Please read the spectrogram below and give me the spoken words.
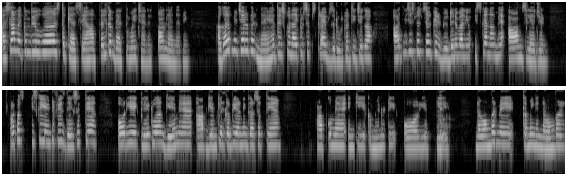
अस्सलाम व्यूवर्स तो कैसे हैं आप? Welcome back to my channel online learning अगर आप मेरे चैनल पर नए हैं तो इसको लाइक और सब्सक्राइब ज़रूर कर दीजिएगा। आज मैं जिस वेबसाइट का रिव्यू देने वाली हूँ, इसका नाम है आर्म्स लेजेंड आप बस इसका ये इंटरफेस देख सकते हैं, और ये एक प्ले टू अर्न गेम है। आप गेम खेल कर भी अर्निंग कर सकते हैं। आपको मैं इनकी ये कम्युनिटी और ये प्ले नवंबर में कमिंग इन नवंबर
